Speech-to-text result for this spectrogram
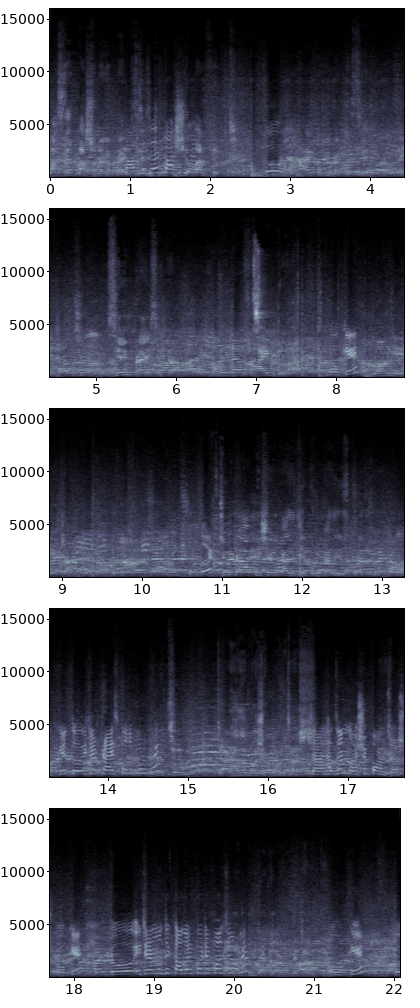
পাঁচ হাজার পাঁচশো টাকা প্রাইস 5,500 পারফেক্ট তো আরেকটা প্রোডাক্ট আছে। এটা হচ্ছে সেম প্রাইস এটা। তবে এটা ফাইভ ডোর ওকে লং এটা অনেক সুন্দর অ্যাকচুয়ালি এটা অফিসিয়াল কাজে যে কোনো কাজে ইউজ করা যাবে। ওকে তো এটার প্রাইস কত পড়বে? চার হাজার নয়শো পঞ্চাশ। চার হাজার নয়শো পঞ্চাশ ওকে তো এটার মধ্যে কালার কয়টা পাওয়া যাবে? দুইটা কালার হবে এটা ওকে তো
